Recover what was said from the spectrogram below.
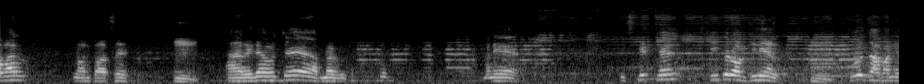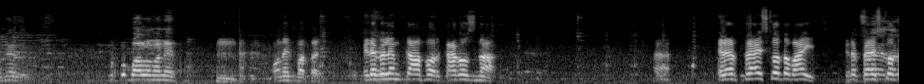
ওভার লম্বা আছে। হুম। আর এটা হচ্ছে আপনার মানে স্পিড স্পিডের অরিজিনাল পুরো জাপানিদের খুব ভালো মানের। অনেক বাতাস। এটা বললাম কাপড় কাগজ না। হ্যাঁ। এটার প্রাইস কত ভাই? এটা প্রাইস কত?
